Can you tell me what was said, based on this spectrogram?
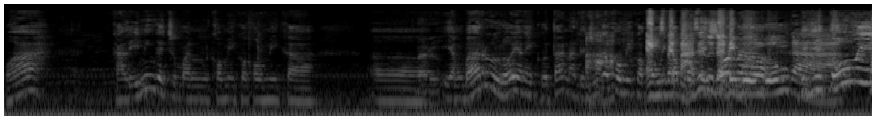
Wah, kali ini nggak cuman komika-komika eh, Baru. yang baru loh yang ikutan. Ada juga Ah, komika komika ekspektasi sudah dibumbungkan. digituin.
